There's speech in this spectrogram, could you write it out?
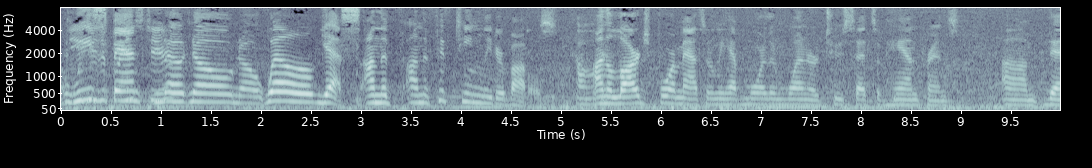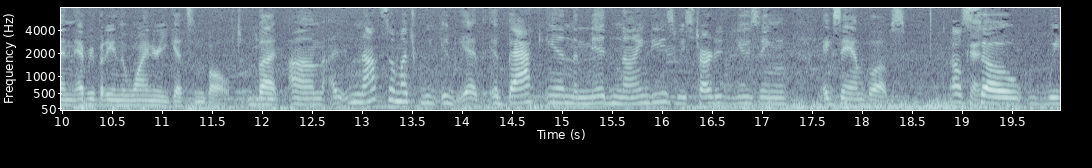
we spent no, no, no. Well, yes, on the on the 15 liter bottles, Oh, on the large formats when we have more than one or two sets of handprints. Um, then everybody in the winery gets involved, but um, not so much. We, back in the mid '90s, we started using exam gloves. Okay. So we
